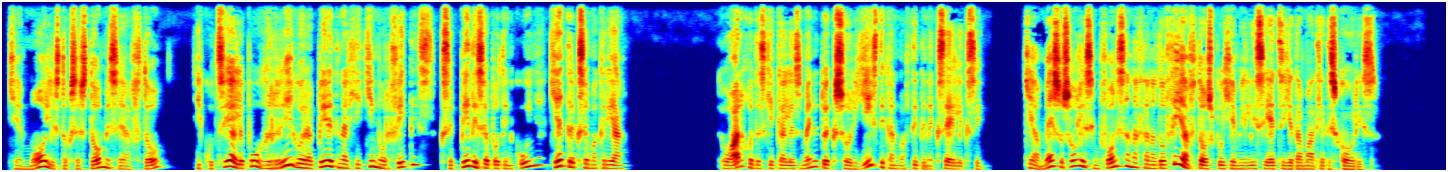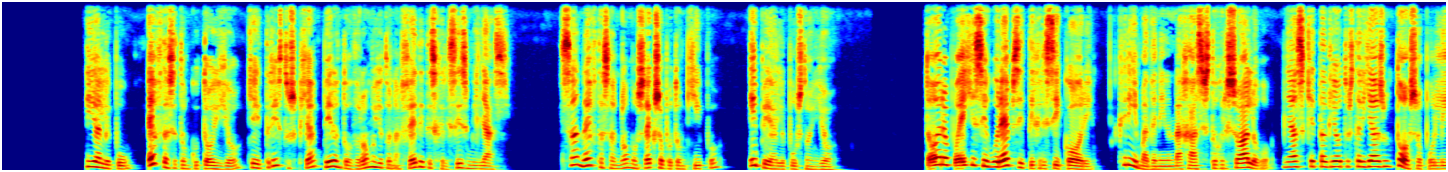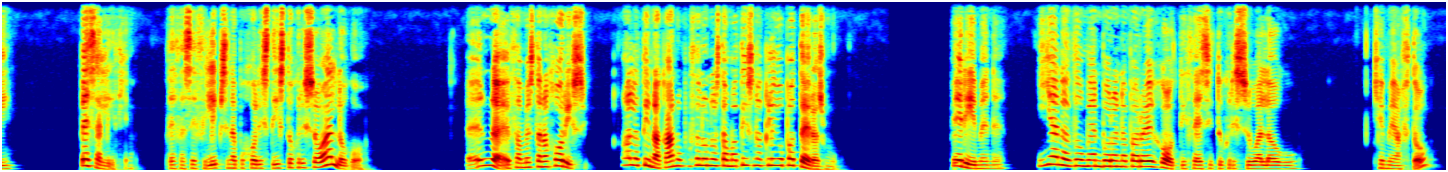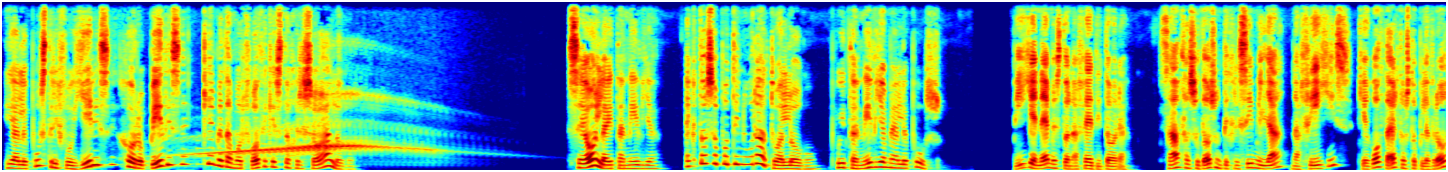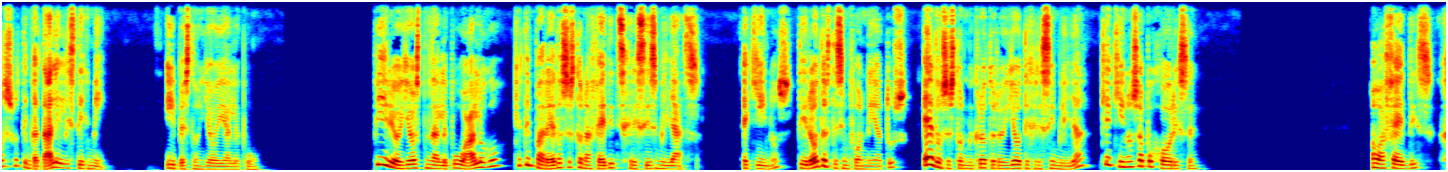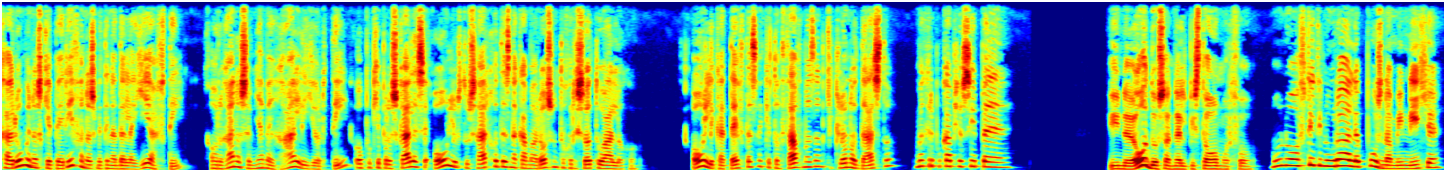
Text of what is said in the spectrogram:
και μόλις το ξεστόμησε αυτό, η κουτσία λεπού γρήγορα πήρε την αρχική μορφή της, ξεπίδησε από την κούνια και έτρεξε μακριά. Ο άρχοντας και οι καλεσμένοι του εξοργίστηκαν με αυτή την εξέλιξη και αμέσως όλοι συμφώνησαν να θανατωθεί αυτός που είχε μιλήσει έτσι για τα μάτια της κόρης. Η Αλεπού έφτασε τον κουτό γιο και οι τρεις τους πια πήραν το δρόμο για τον αφέντη της χρυσής Μιλιάς. Σαν έφτασαν όμως έξω από τον κήπο, είπε η Αλεπού στον γιο. Τώρα που έχεις σιγουρέψει τη χρυσή κόρη, κρίμα δεν είναι να χάσεις το χρυσό άλογο, μιας και τα δυο τους ταιριάζουν τόσο πολύ. Πες αλήθεια, δεν θα σε θλίψει να αποχωριστείς το χρυσό άλογο; Ε, ναι, θα με στεναχωρήσει. Αλλά τι να κάνω που θέλω να σταματήσει να κλαίει ο πατέρας μου. Περίμενε. Για να δούμε αν μπορώ να πάρω εγώ τη θέση του χρυσού αλόγου. Και με αυτό η Αλεπού στριφογύρισε, χοροπήδησε και μεταμορφώθηκε στο χρυσό άλογο. Σε όλα ήταν ίδια, εκτός από την ουρά του αλόγου, που ήταν ίδια με αλεπούς. Πήγαινε μες στον αφέντη τώρα. Σαν θα σου δώσουν τη χρυσή μιλιά, να φύγεις και εγώ θα έρθω στο πλευρό σου την κατάλληλη στιγμή, είπε στον γιο η αλεπού. Πήρε ο γιος την αλεπού άλογο και την παρέδωσε στον αφέντη της χρυσής μιλιάς. Εκείνος, τηρώντας τη συμφωνία τους, έδωσε στον μικρότερο γιο τη χρυσή μιλιά και εκείνος αποχώρησε. Ο αφέντης, χαρούμενος και περήφανος με την ανταλλαγή αυτή, οργάνωσε μια μεγάλη γιορτή όπου και προσκάλεσε όλους τους άρχοντες να καμαρώσουν το χρυσό του άλογο. Όλοι κατέφτασαν και το θαύμαζαν κυκλώνοντάς το, μέχρι που κάποιος είπε «Είναι όντως ανέλπιστα όμορφο, μόνο αυτή την ουρά αλεπούς να μην είχε».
